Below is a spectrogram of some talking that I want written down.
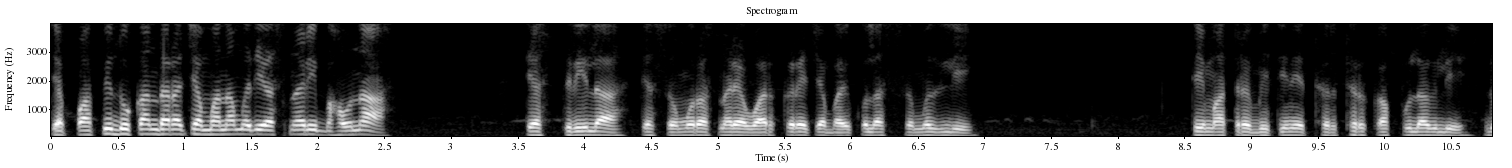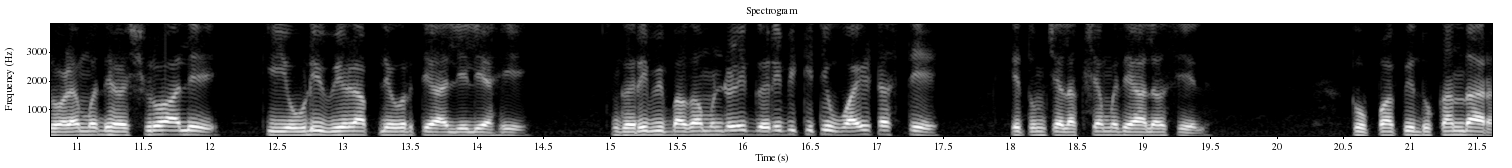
त्या पापी दुकानदाराच्या मनामध्ये असणारी भावना त्या स्त्रीला त्या समोर असणाऱ्या वारकऱ्याच्या बायकोला समजली. ते मात्र भीतीने थरथर कापू लागले. डोळ्यामध्ये अश्रू आले की एवढी वेळ आपल्यावरती आलेली आहे. गरिबी बघा मंडळी गरिबी किती वाईट असते हे तुमच्या लक्षामध्ये आलं असेल. तो पापी दुकानदार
